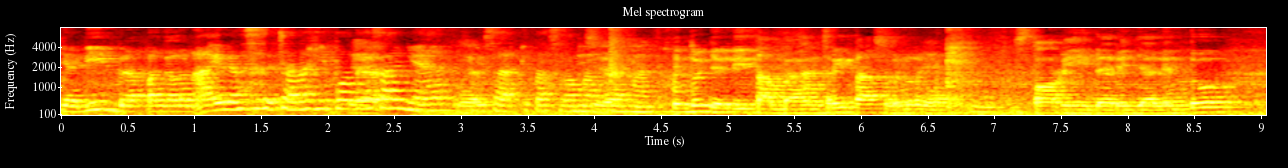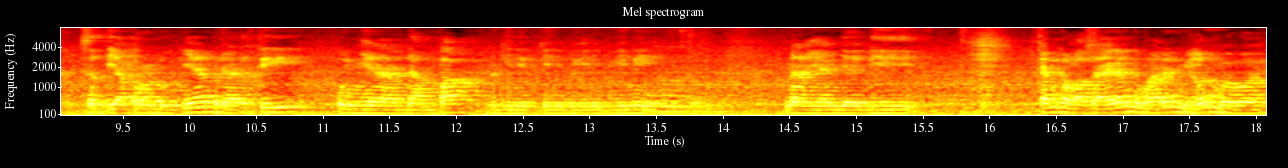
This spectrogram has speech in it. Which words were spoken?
jadi berapa galon air yang secara hipotesanya Ya. bisa kita selamatkan itu jadi tambahan cerita sebenarnya story dari Jalin tuh setiap produknya berarti punya dampak begini begini begini begini Hmm. gitu. nah yang jadi kan kalau saya kan kemarin bilang bahwa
